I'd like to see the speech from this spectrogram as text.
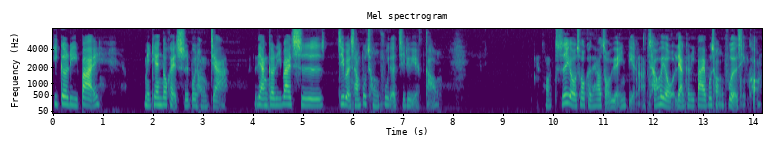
一个礼拜每天都可以吃不同家，两个礼拜吃基本上不重复的几率也高。哦，只是有时候可能要走远一点啊，才会有两个礼拜不重复的情况。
